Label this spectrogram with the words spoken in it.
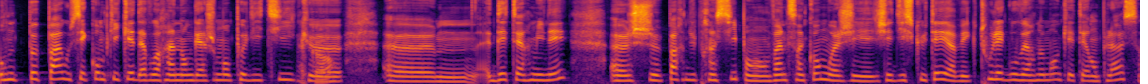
on ne peut pas, ou c'est compliqué d'avoir un engagement politique euh, euh, déterminé. Euh, je pars du principe, en 25 ans, moi j'ai discuté avec tous les gouvernements qui étaient en place,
